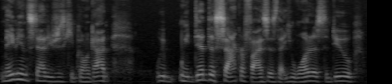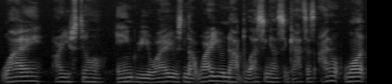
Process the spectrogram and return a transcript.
Maybe instead you just keep going, God, we, we did the sacrifices that you wanted us to do. Why are you still angry? Why are you not why are you not blessing us? And God says, I don't want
